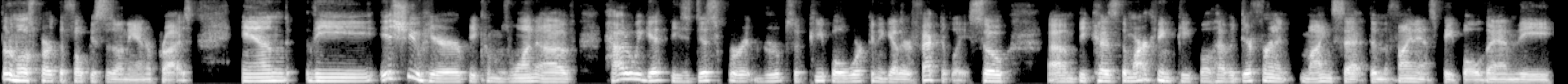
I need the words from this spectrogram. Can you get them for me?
for the most part, the focus is on the enterprise. And the issue here becomes one of how do we get these disparate groups of people working together effectively? So um, because the marketing people have a different mindset than the finance people, than the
